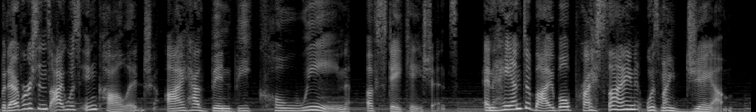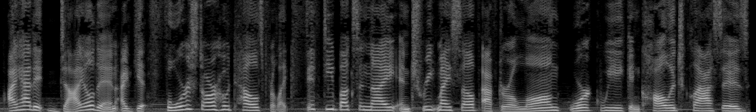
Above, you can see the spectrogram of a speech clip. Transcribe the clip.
But ever since I was in college, I have been the queen of staycations. And hand to Bible, Priceline was my jam. I had it dialed in. I'd get four star hotels for like 50 bucks a night and treat myself after a long work week and college classes.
